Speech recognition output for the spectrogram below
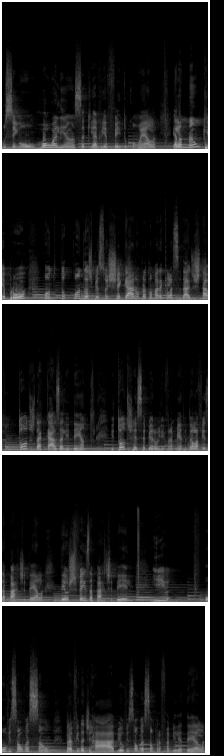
o Senhor honrou a aliança que havia feito com ela. Ela não quebrou. Quando, quando as pessoas chegaram para tomar aquela cidade, estavam todos da casa ali dentro e todos receberam o livramento. Então ela fez a parte dela, Deus fez a parte dele e houve salvação para a vida de Raabe, houve salvação para a família dela.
